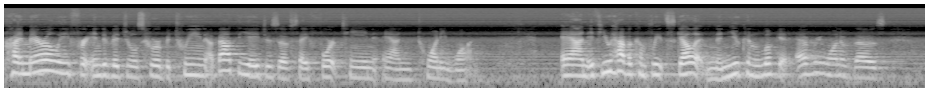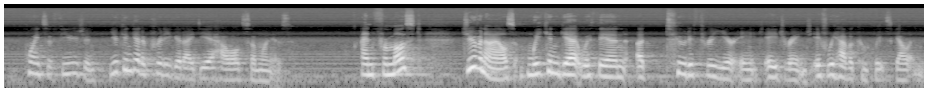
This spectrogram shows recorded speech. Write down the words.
primarily for individuals who are between about the ages of, say, 14 and 21. And if you have a complete skeleton and you can look at every one of those points of fusion, you can get a pretty good idea how old someone is. And for most juveniles, we can get within a two to three year age, age range if we have a complete skeleton.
